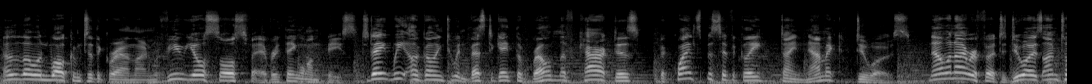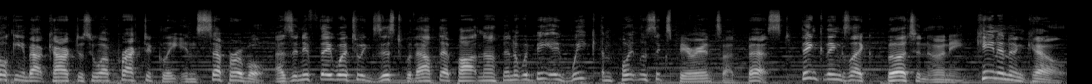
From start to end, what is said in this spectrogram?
Hello and welcome to the Grand Line Review, your source for everything One Piece. Today we are going to investigate the realm of characters, but quite specifically, dynamic duos. Now when I refer to duos, I'm talking about characters who are practically inseparable, as in if they were to exist without their partner, then it would be a weak and pointless experience at best. Think things like Bert and Ernie, Keenan and Kel,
